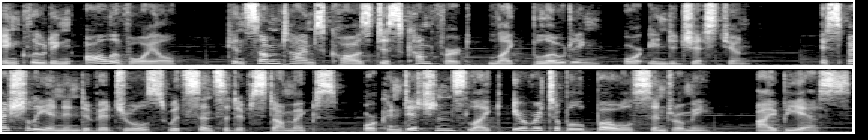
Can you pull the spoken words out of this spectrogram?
including olive oil, can sometimes cause discomfort like bloating or indigestion especially in individuals with sensitive stomachs or conditions like irritable bowel syndrome, IBS.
